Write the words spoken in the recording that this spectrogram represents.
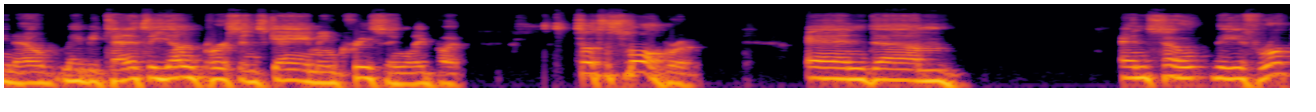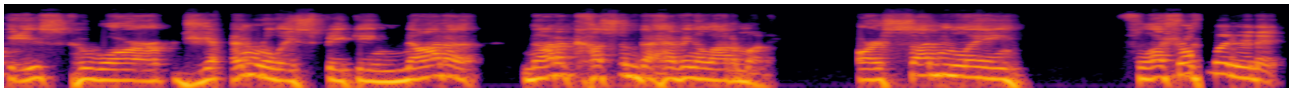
you know, maybe 10. It's a young person's game increasingly, but so it's a small group. And, um, and so these rookies who are generally speaking not a not accustomed to having a lot of money are suddenly flush in it.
